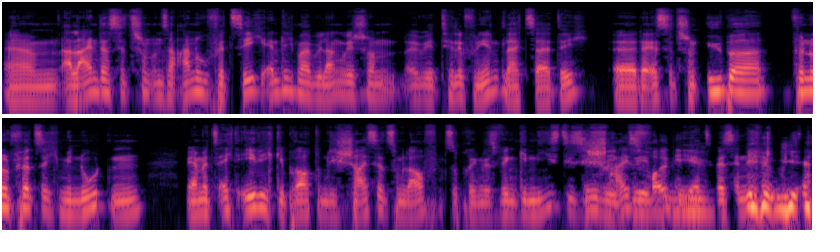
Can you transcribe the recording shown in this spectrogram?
Ähm, allein, dass jetzt schon unser Anruf, jetzt sehe ich endlich mal, wie lange wir schon, äh, wir telefonieren gleichzeitig. Äh, der ist jetzt schon über 45 Minuten. Wir haben jetzt echt ewig gebraucht, um die Scheiße zum Laufen zu bringen. Deswegen genießt diese Wie- scheiß Folge jetzt. Sie nicht Wir,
